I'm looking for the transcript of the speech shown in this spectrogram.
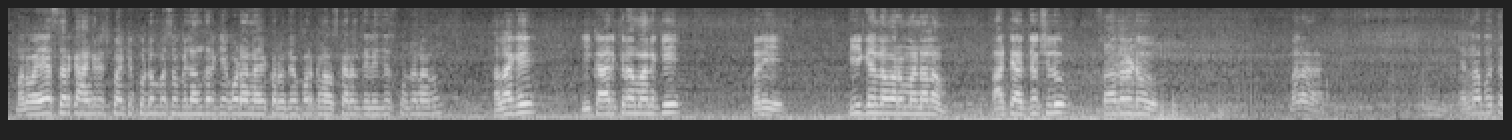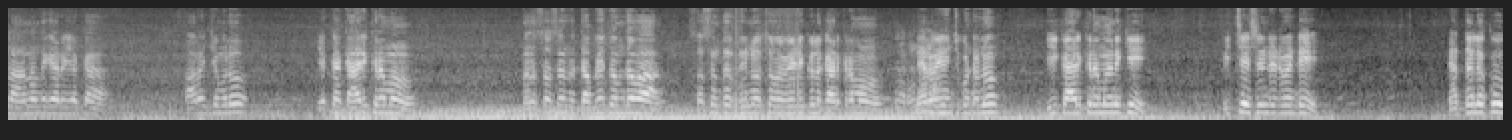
మన వైఎస్ఆర్ కాంగ్రెస్ పార్టీ కుటుంబ సభ్యులందరికీ కూడా నా యొక్క హృదయపూర్వక నమస్కారాలు తెలియజేసుకుంటున్నాను. అలాగే ఈ కార్యక్రమానికి మరి పి గన్నవరం మండలం పార్టీ అధ్యక్షులు సోదరుడు మన ఎన్నబుత్తుల ఆనంద్ గారి యొక్క సారథ్యంలో యొక్క కార్యక్రమం మన స్వతంత్ర డెబ్బై తొమ్మిదవ స్వతంత్ర దినోత్సవ వేడుకల కార్యక్రమం నిర్వహించుకుంటున్నాం. ఈ కార్యక్రమానికి ఇచ్చేసినటువంటి పెద్దలకు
